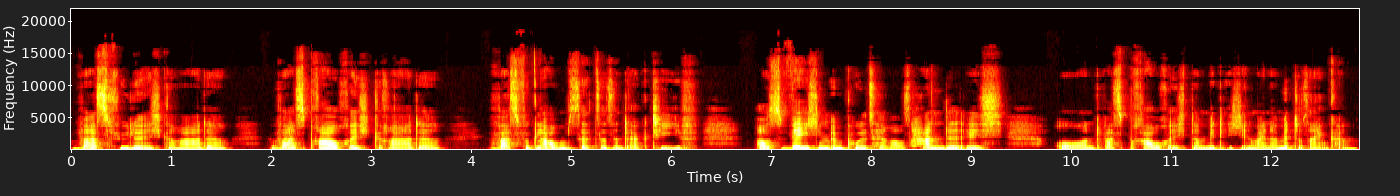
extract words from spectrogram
Was fühle ich gerade? Was brauche ich gerade? Was für Glaubenssätze sind aktiv, aus welchem Impuls heraus handle ich und was brauche ich, damit ich in meiner Mitte sein kann.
